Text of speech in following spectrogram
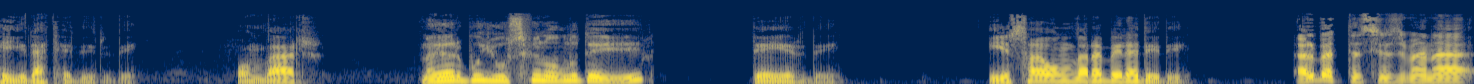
heyrət edirdi. Onlar Məyər bu Yusufin oğlu deyil? deyirdi. İsa onlara belə dedi. Əlbəttə siz mənə,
